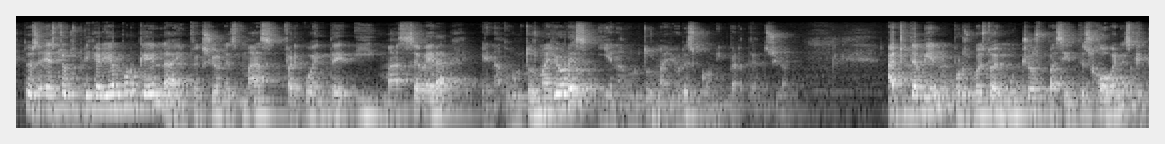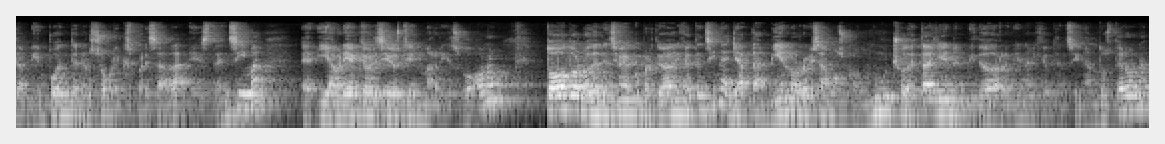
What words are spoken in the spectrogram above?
Entonces, esto explicaría por qué la infección es más frecuente y más severa en adultos mayores y en adultos mayores con hipertensión. Aquí también, por supuesto, hay muchos pacientes jóvenes que también pueden tener sobreexpresada esta enzima eh, y habría que ver si ellos tienen más riesgo o no. Todo lo de la enzima convertidora de angiotensina ya también lo revisamos con mucho detalle en el video de renina angiotensina aldosterona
